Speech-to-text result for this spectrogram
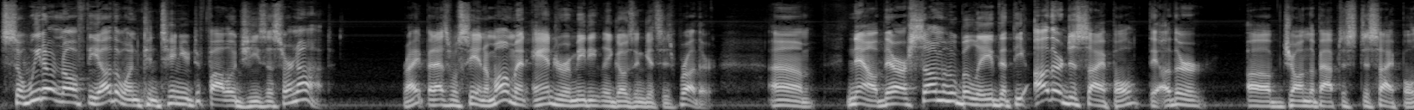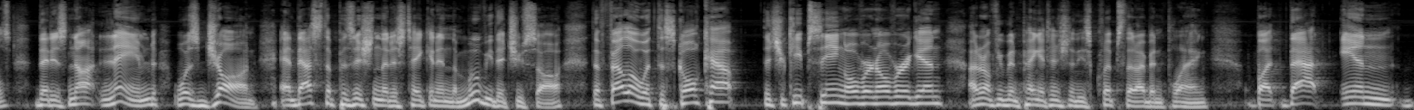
So we don't know if the other one continued to follow Jesus or not, right? But as we'll see in a moment, Andrew immediately goes and gets his brother. Um, now, there are some who believe that the other disciple, the other of John the Baptist's disciples that is not named was John. And that's the position that is taken in the movie that you saw. The fellow with the skull cap that you keep seeing over and over again. I don't know if you've been paying attention to these clips that I've been playing, but that in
